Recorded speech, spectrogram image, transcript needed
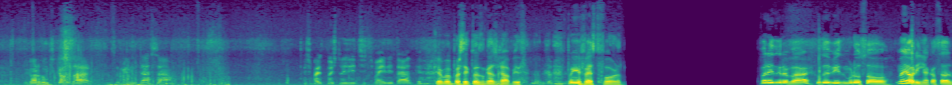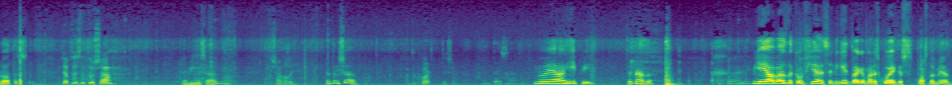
agora vamos calçar. Também é muita ação. Eu espero que depois tu edites isto bem editado. Que... Que é para parecer que tu és um gajo rápido. Põe em fast forward. Parei de gravar, o David demorou só meia horinha a calçar as botas. Já puseste a tua chave? É a minha chave? A chave ali? Não tenho chave. Do corte? Meu é a hippie. Não tem nada. A minha é à base da confiança, ninguém te vai gamar as cuecas, supostamente.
